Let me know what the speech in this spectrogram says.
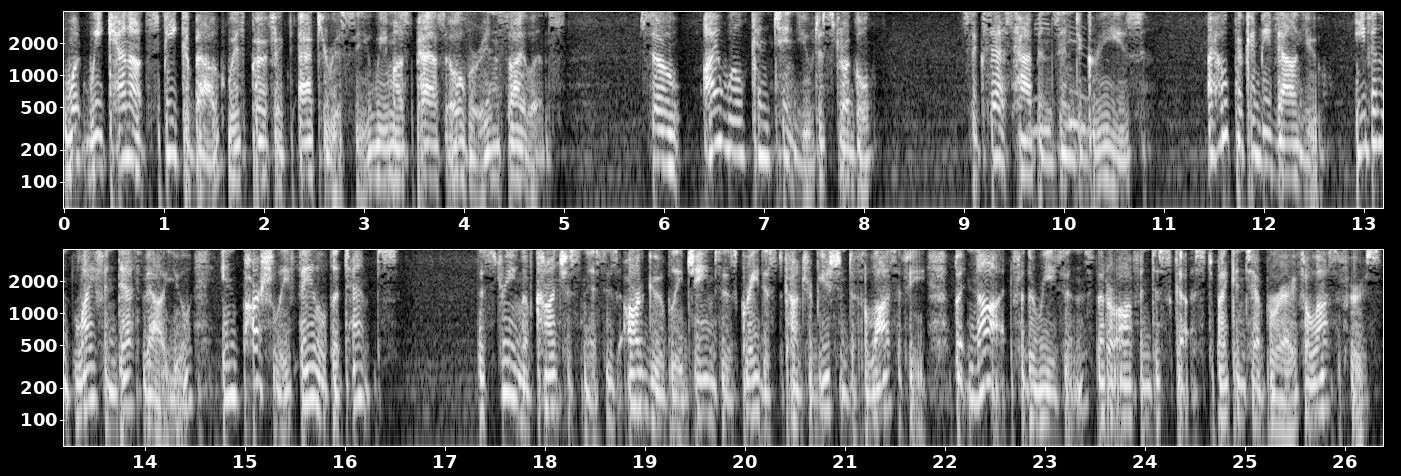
what we cannot speak about with perfect accuracy we must pass over in silence. So I will continue to struggle. Success happens in degrees. I hope there can be value, even life and death value, in partially failed attempts. The stream of consciousness is arguably James's greatest contribution to philosophy, but not for the reasons that are often discussed by contemporary philosophers.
